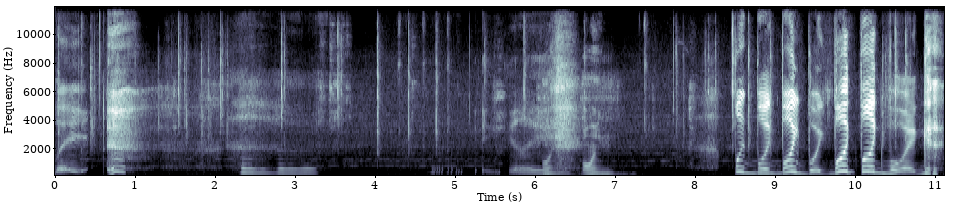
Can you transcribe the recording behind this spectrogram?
late. Boing, boing. Boing, boing, boing, boing, boing, boing, boing.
